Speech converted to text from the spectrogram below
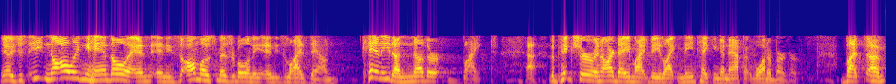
You know, he's just eating all he can handle and, and he's almost miserable and he, and he lies down. Can't eat another bite. Uh, the picture in our day might be like me taking a nap at Whataburger. But um,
